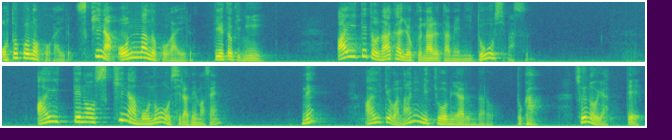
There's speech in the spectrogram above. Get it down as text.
男の子がいる。好きな女の子がいる。っていう時に相手と仲良くなるためにどうします？相手の好きなものを調べません？ね？相手は何に興味あるんだろう？とかそういうのをやって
